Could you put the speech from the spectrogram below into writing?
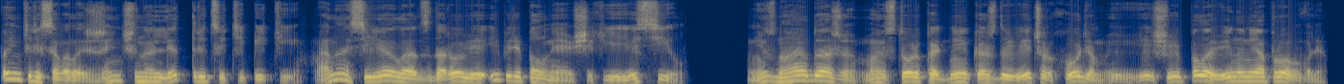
Поинтересовалась женщина лет тридцати пяти. Она сияла от здоровья и переполняющих ее сил. «Не знаю даже. Мы столько дней каждый вечер ходим, и еще и половину не опробовали.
